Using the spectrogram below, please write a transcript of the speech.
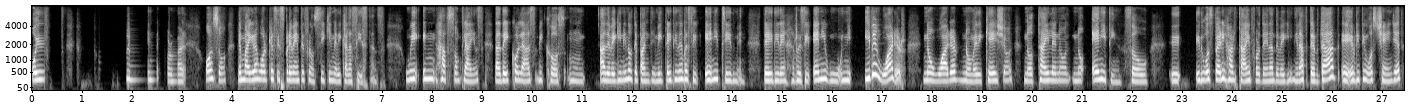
or also the migrant workers is prevented from seeking medical assistance. We have some clients that they call us because um, at the beginning of the pandemic, they didn't receive any treatment. They didn't receive any, even water, no water, no medication, no Tylenol, no anything. So it, it was very hard time for them at the beginning. After that, everything was changed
